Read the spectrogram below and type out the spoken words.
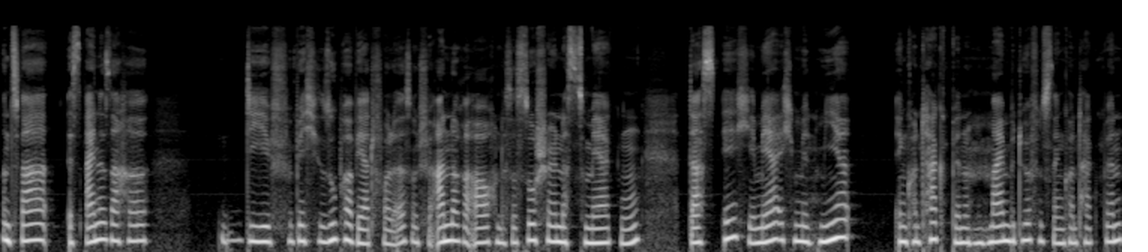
Und zwar ist eine Sache, die für mich super wertvoll ist und für andere auch, und das ist so schön, das zu merken, dass ich, je mehr ich mit mir in Kontakt bin und mit meinen Bedürfnissen in Kontakt bin,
